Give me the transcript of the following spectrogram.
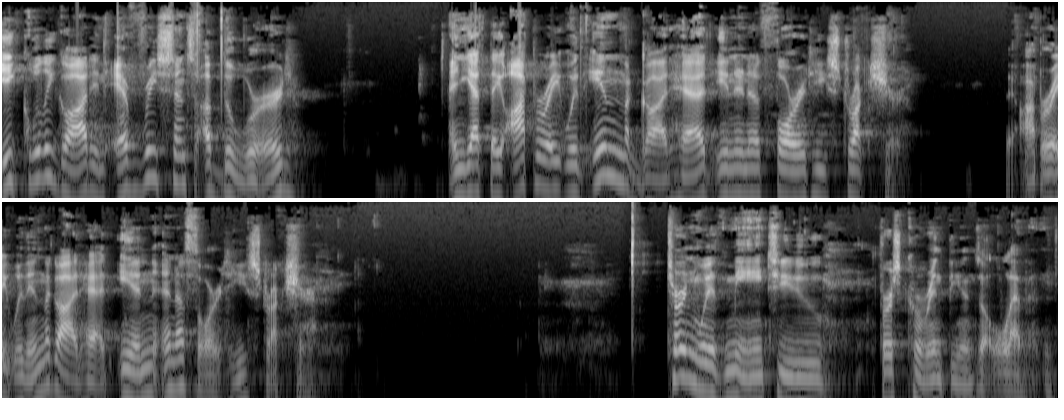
equally God in every sense of the word, and yet they operate within the Godhead in an authority structure. They operate within the Godhead in an authority structure. Turn with me to 1 Corinthians 11.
